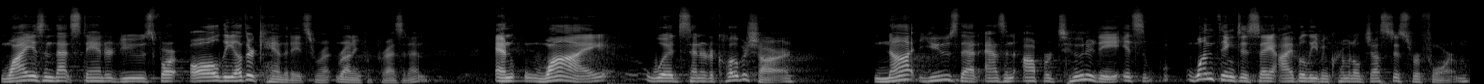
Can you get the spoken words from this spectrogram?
Why isn't that standard used for all the other candidates running for president? And why would Senator Klobuchar not use that as an opportunity? It's one thing to say, I believe in criminal justice reform,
